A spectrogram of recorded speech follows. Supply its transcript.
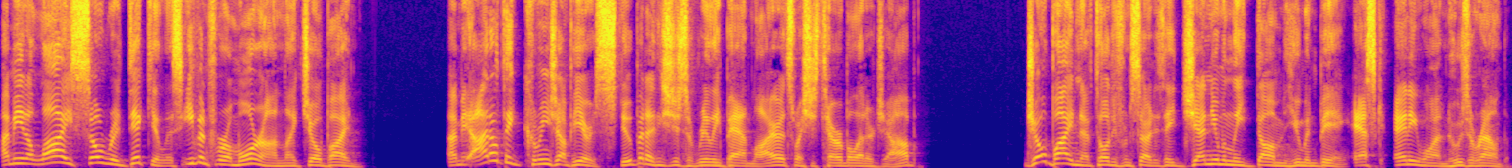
I mean, a lie so ridiculous, even for a moron like Joe Biden. I mean, I don't think Karine Jean Pierre is stupid. I think she's just a really bad liar. That's why she's terrible at her job. Joe Biden, I've told you from start, is a genuinely dumb human being. Ask anyone who's around him.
